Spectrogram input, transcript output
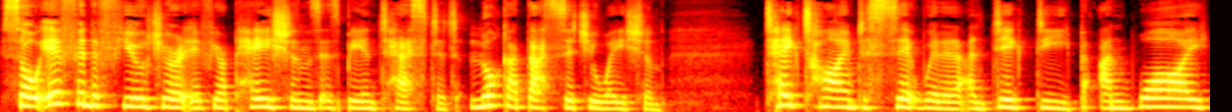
So, if in the future, if your patience is being tested, look at that situation. Take time to sit with it and dig deep. And why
